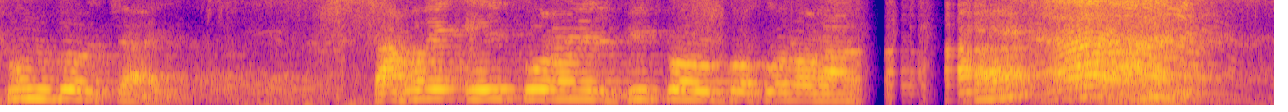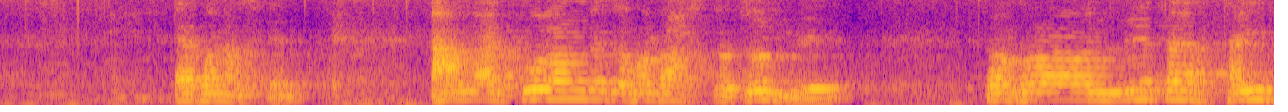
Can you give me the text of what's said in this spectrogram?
সুন্দর চাই, তাহলে এই কোরআনের বিকল্প কোন রাস্তা। এখন আসেন। আল্লাহর কোরআন যখন রাষ্ট্র চলবে, তখন নেতার সাইজ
